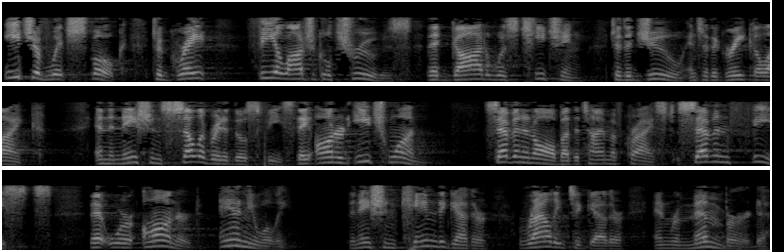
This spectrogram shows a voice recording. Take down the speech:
each of which spoke to great theological truths that God was teaching to the Jew and to the Greek alike. And the nations celebrated those feasts. They honored each one, seven in all by the time of Christ. Seven feasts that were honored annually. The nation came together, rallied together, and remembered.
